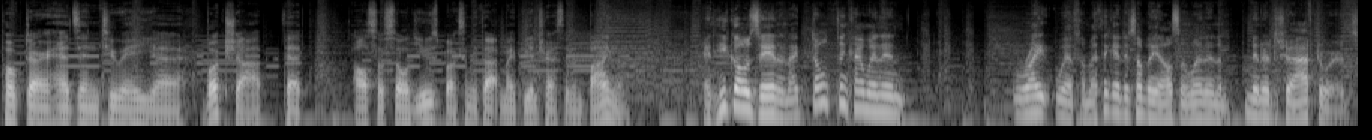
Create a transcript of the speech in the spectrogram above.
poked our heads into a uh, bookshop that also sold used books, and we thought might be interested in buying them. And he goes in, and I don't think I went in right with him. I think I did something else and went in a minute or two afterwards.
